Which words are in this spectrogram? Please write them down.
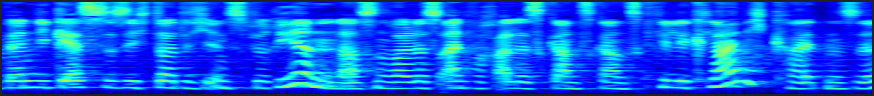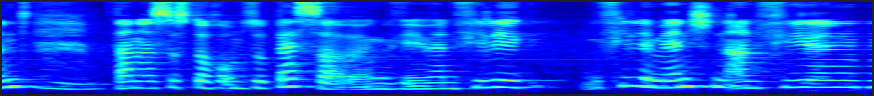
Wenn die Gäste sich dadurch inspirieren lassen, weil das einfach alles ganz, ganz viele Kleinigkeiten sind, mhm. dann ist es doch umso besser irgendwie. Wenn viele, viele Menschen an vielen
